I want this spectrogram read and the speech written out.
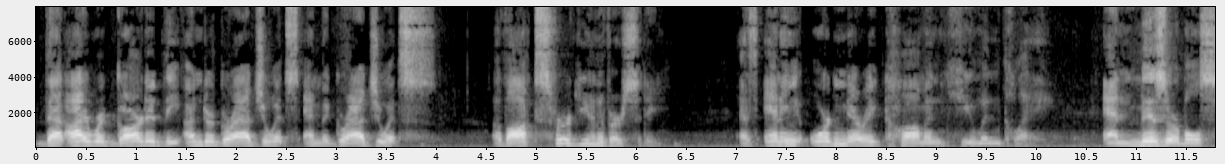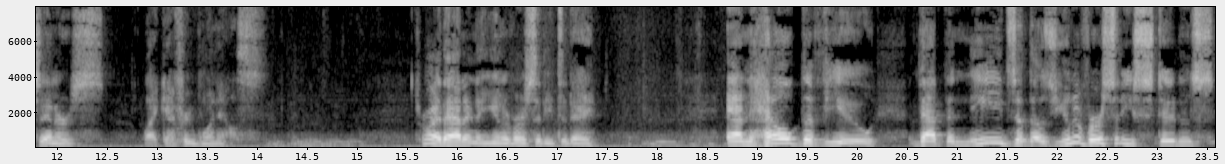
that I regarded the undergraduates and the graduates of Oxford University as any ordinary common human clay and miserable sinners like everyone else. Try that in a university today. And held the view that the needs of those university students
